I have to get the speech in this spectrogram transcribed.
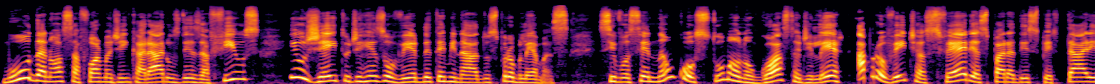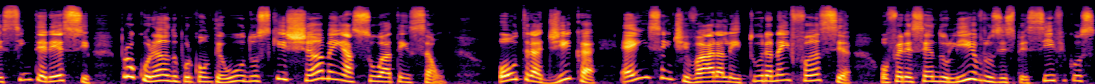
muda a nossa forma de encarar os desafios e o jeito de resolver determinados problemas. Se você não costuma ou não gosta de ler, aproveite as férias para despertar esse interesse, procurando por conteúdos que chamem a sua atenção. Outra dica é incentivar a leitura na infância, oferecendo livros específicos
